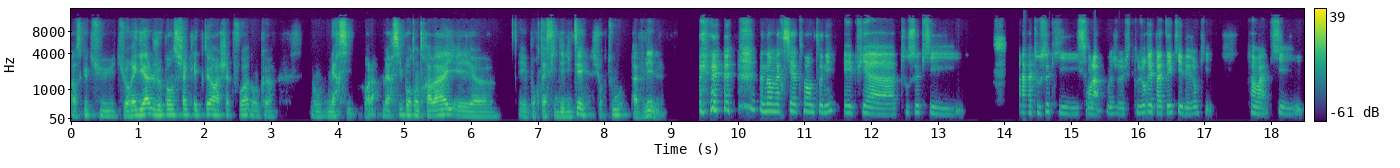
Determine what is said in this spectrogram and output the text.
Parce que tu, régales, je pense, chaque lecteur à chaque fois. Donc, donc merci. Voilà. Merci pour ton travail et, et pour ta fidélité, surtout à Vlil. non, merci à toi, Anthony. Et puis à tous ceux qui, à tous ceux qui sont là. Moi, je, suis toujours épatée qu'il y ait des gens qui. Enfin voilà, qui.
